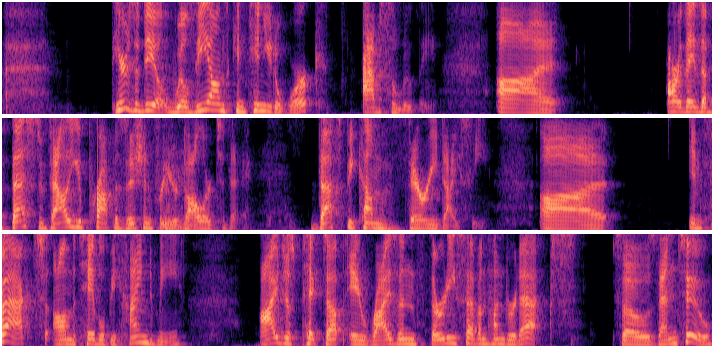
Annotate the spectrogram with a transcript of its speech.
here's the deal. Will Xeons continue to work? Absolutely. Uh, are they the best value proposition for your dollar today? That's become very dicey. Uh, in fact, on the table behind me, I just picked up a Ryzen 3700X. So Zen 2,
